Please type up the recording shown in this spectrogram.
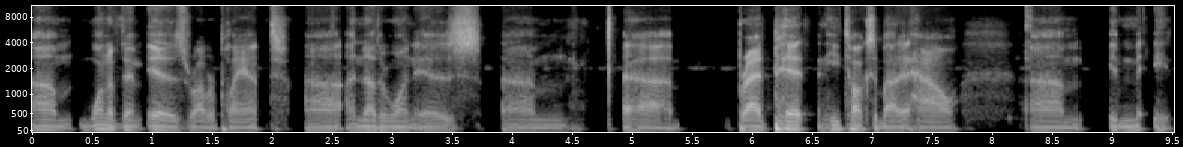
Um, one of them is Robert Plant. Uh, another one is um, uh, Brad Pitt, and he talks about it how um, it, it,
